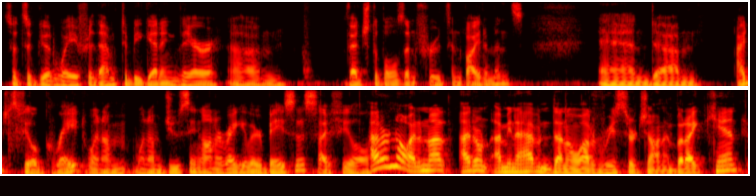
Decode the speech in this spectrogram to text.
so it's a good way for them to be getting their um, vegetables and fruits and vitamins. And um, I just feel great when I'm when I'm juicing on a regular basis. I feel I don't know. I'm not. I don't. I mean, I haven't done a lot of research on it, but I can't.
